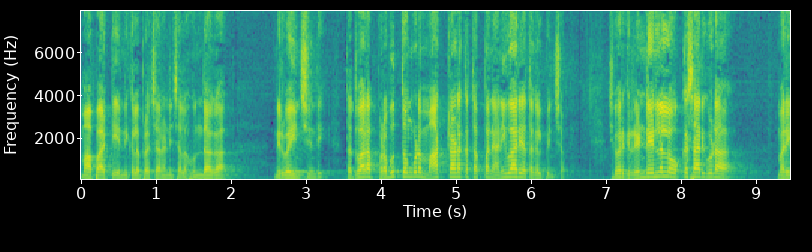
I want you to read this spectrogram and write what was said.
మా పార్టీ ఎన్నికల ప్రచారాన్ని చాలా హుందాగా నిర్వహించింది. తద్వారా ప్రభుత్వం కూడా మాట్లాడక తప్పని అనివార్యత కల్పించాం. చివరికి రెండేళ్ళలో ఒక్కసారి కూడా మరి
